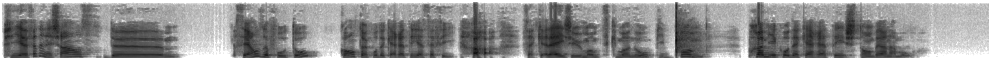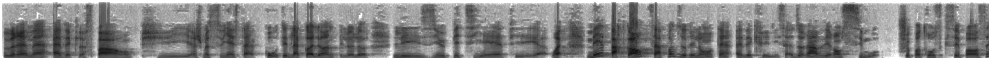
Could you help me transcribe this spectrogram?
Puis, il avait fait un échange de séance de photos contre un cours de karaté à sa fille. fait que là, j'ai eu mon petit kimono, puis boum! Premier cours de karaté, je suis tombée en amour vraiment avec le sport. Puis euh, je me souviens, c'était à côté de la colonne, puis là, les yeux pétillaient. Puis, euh, ouais. Mais par contre, ça n'a pas duré longtemps avec Rémi. Ça a duré environ six mois. Je sais pas trop ce qui s'est passé,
